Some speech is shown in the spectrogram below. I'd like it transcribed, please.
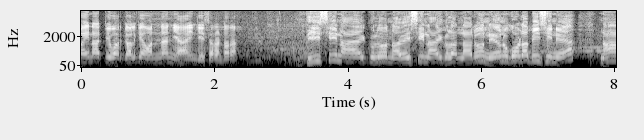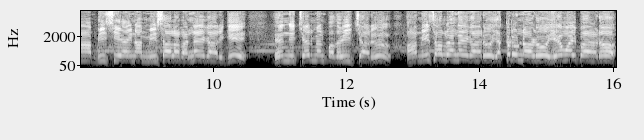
మైనార్టీ వర్గాలకి ఏమన్నా న్యాయం చేశారంటారా? బీసీ నాయకులు నా ఎస్సీ నాయకులు అన్నారు. నేను కూడా బీసీనే. నా బీసీ అయిన మీసాల రంగయ్య గారికి ఏంది చైర్మన్ పదవి ఇచ్చారు? ఆ మీసాల రంగయ్య గారు ఎక్కడున్నాడు ఏమైపోయాడో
